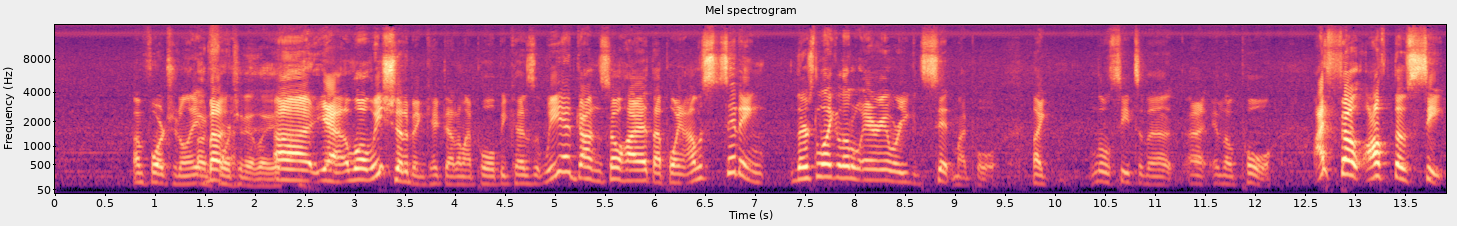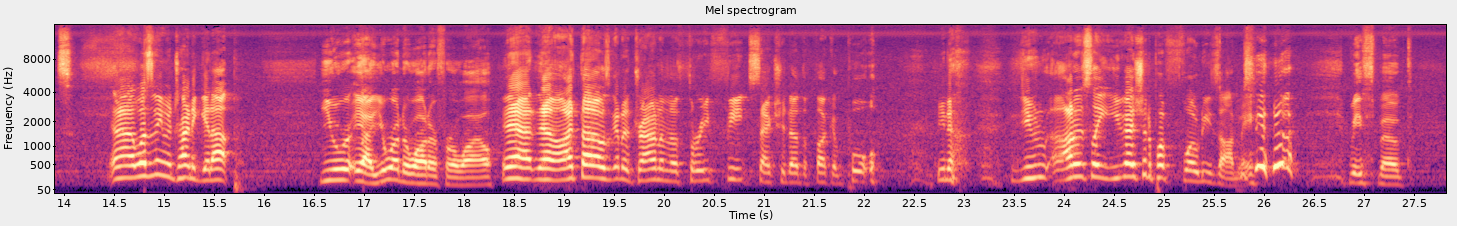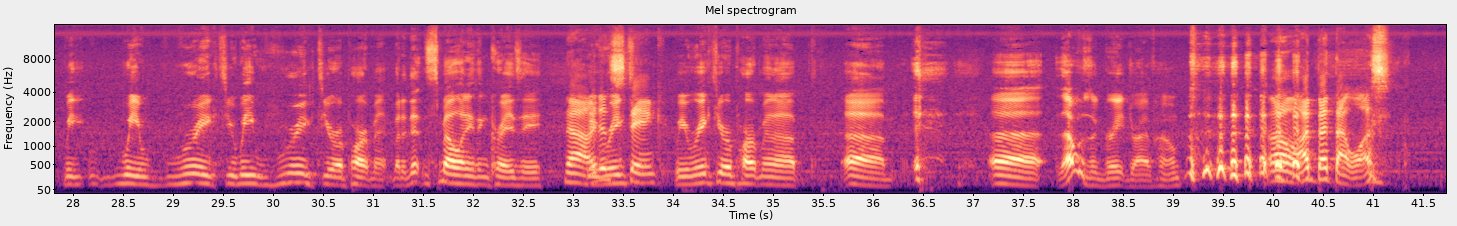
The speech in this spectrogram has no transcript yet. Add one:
unfortunately. Unfortunately. But, uh, yeah. Well, we should have been kicked out of my pool because we had gotten so high at that point. I was sitting. There's like a little area where you can sit in my pool, like little seats in the uh, in the pool. I fell off those seats, and I wasn't even trying to get up. You were, yeah, you were underwater for a while. Yeah, no, I thought I was gonna drown in the three feet section of the fucking pool. You know, you honestly, you guys should have put floaties on me. We smoked. We we reeked you. We reeked your apartment, but it didn't smell anything crazy. No, we it didn't reeked, stink. We reeked your apartment up. Um, uh, that was a great drive home. oh, I bet that was.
